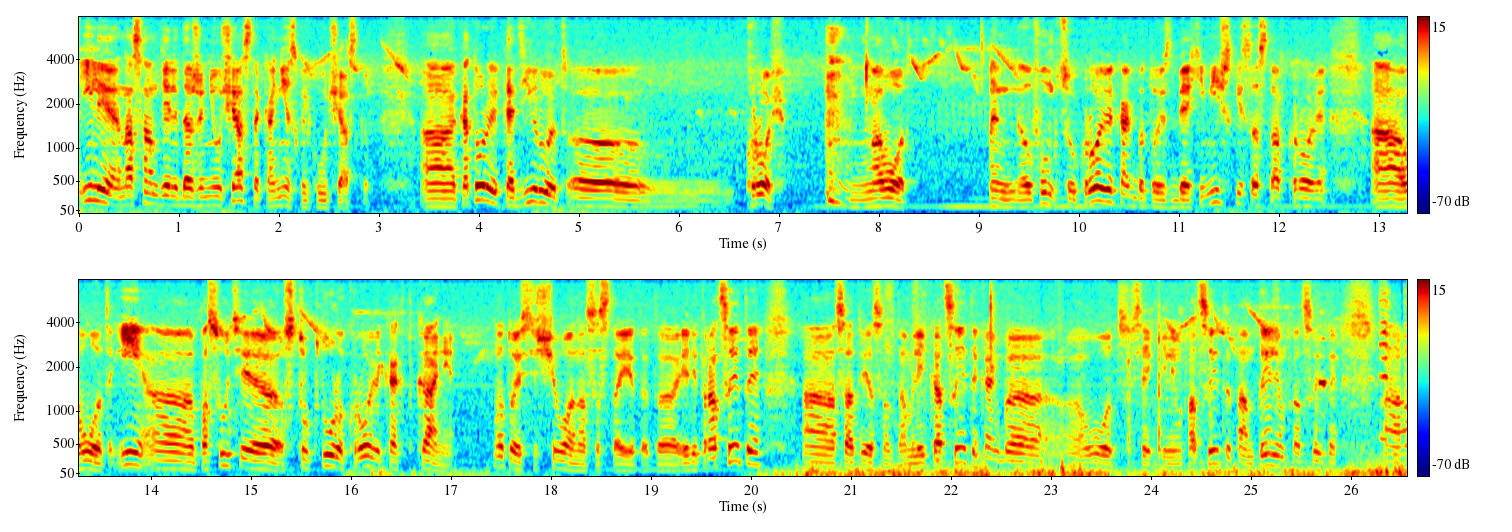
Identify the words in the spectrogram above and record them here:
или на самом деле даже не участок, а несколько участков, которые кодируют кровь вот. Функцию крови, как бы, то есть биохимический состав крови, а, вот, и, а, по сути, структура крови как ткани. Ну, то есть из чего она состоит? Это эритроциты, а, соответственно, там лейкоциты, как бы, а, вот, всякие лимфоциты, там Т-лимфоциты, а,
